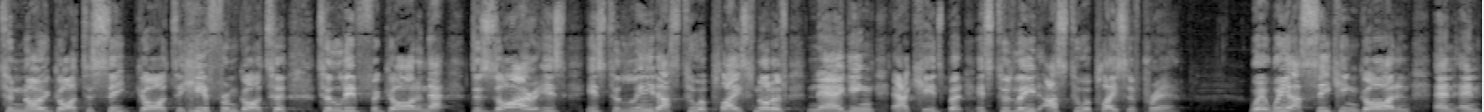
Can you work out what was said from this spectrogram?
to know God, to seek God, to hear from God, to, to live for God. And that desire is, is to lead us to a place not of nagging our kids, but it's to lead us to a place of prayer. Where we are seeking God and, and, and,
